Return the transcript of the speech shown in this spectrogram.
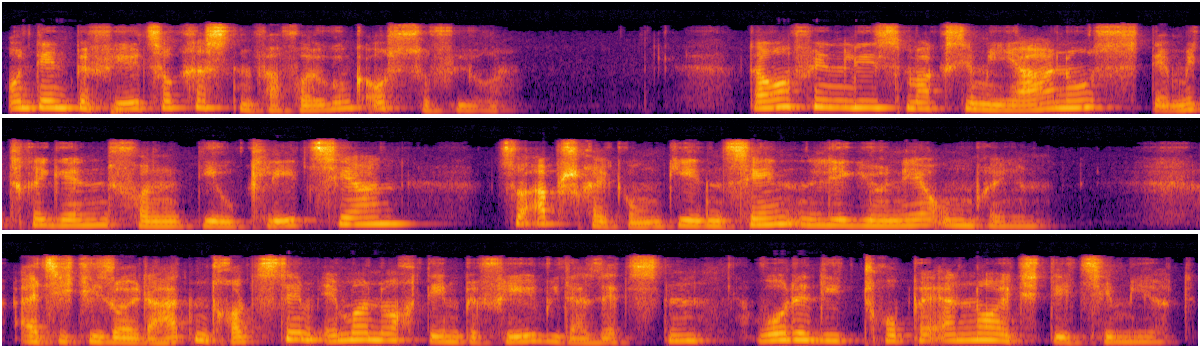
und den Befehl zur Christenverfolgung auszuführen. Daraufhin ließ Maximianus, der Mitregent von Diokletian, zur Abschreckung jeden zehnten Legionär umbringen. Als sich die Soldaten trotzdem immer noch dem Befehl widersetzten, wurde die Truppe erneut dezimiert,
